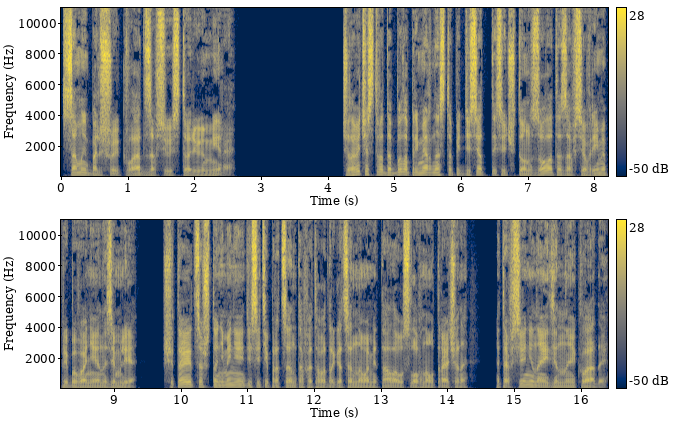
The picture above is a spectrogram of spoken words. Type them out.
Самый большой клад за всю историю мира. Человечество добыло примерно 150 тысяч тонн золота за все время пребывания на Земле. Считается, что не менее 10% этого драгоценного металла условно утрачено. Это все ненайденные клады.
